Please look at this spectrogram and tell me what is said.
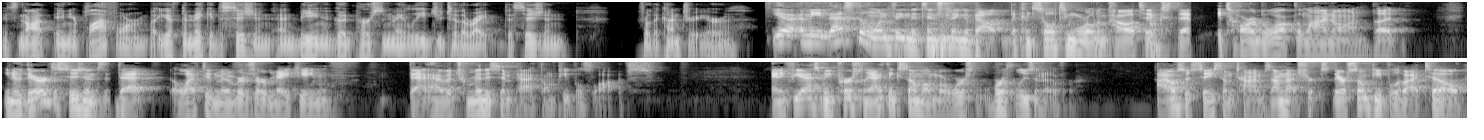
it's not in your platform but you have to make a decision and being a good person may lead you to the right decision for the country or yeah i mean that's the one thing that's interesting about the consulting world and politics that it's hard to walk the line on but you know there are decisions that elected members are making that have a tremendous impact on people's lives. And if you ask me personally i think some of them are worth, worth losing over I also say sometimes, I'm not sure. There are some people who I tell,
